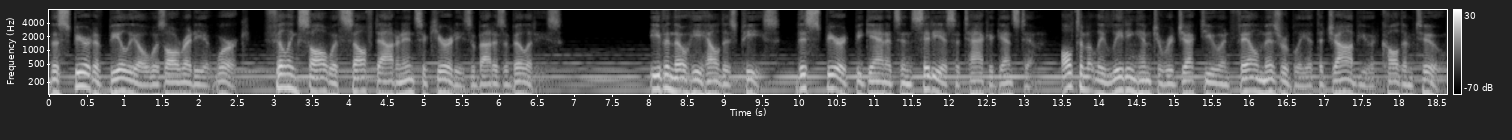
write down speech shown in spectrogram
The spirit of Belial was already at work, filling Saul with self-doubt and insecurities about his abilities. Even though he held his peace, this spirit began its insidious attack against him, ultimately leading him to reject you and fail miserably at the job you had called him to.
